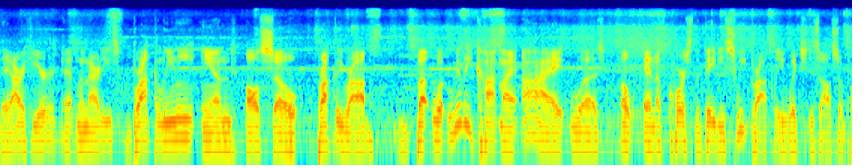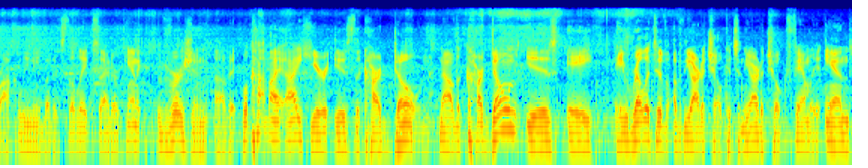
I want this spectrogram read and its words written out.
they are here at Lunardi's. Broccolini and also broccoli rabe. But what really caught my eye was oh, and of course the baby sweet broccoli, which is also broccolini, but it's the lakeside organic version of it. What caught my eye here is the cardone. Now, the cardone is a a relative of the artichoke. It's in the artichoke family, and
